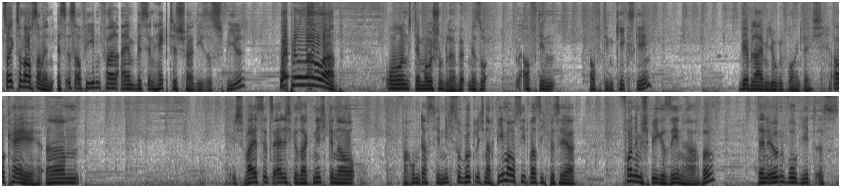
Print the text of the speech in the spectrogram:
Zeug zum Aufsammeln. Es ist auf jeden Fall ein bisschen hektischer, dieses Spiel. Weapon Level Up! Und der Motion Blur wird mir so auf den, auf den Keks gehen. Wir bleiben jugendfreundlich. Okay, ähm... Ich weiß jetzt ehrlich gesagt nicht genau, warum das hier nicht so wirklich nach dem aussieht, was ich bisher von dem Spiel gesehen habe. Denn irgendwo geht es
